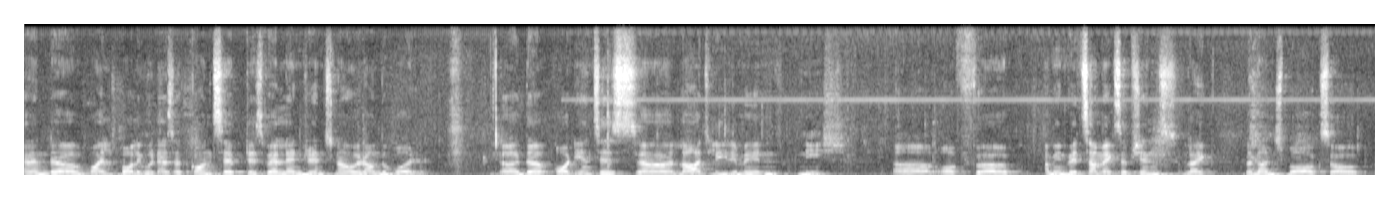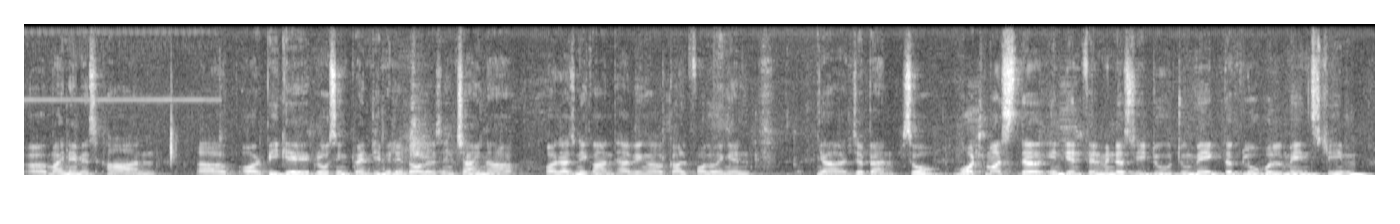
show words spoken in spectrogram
And uh, while Bollywood as a concept is well entrenched now around the world, uh, the audiences uh, largely remain niche. Uh, of, uh, I mean, with some exceptions like The Lunchbox or uh, My Name is Khan uh, or PK grossing $20 million in China or Rajnikant having a cult following in uh, Japan. So, what must the Indian film industry do to make the global mainstream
